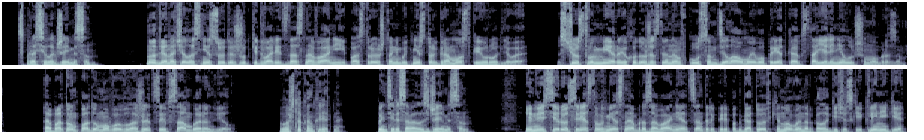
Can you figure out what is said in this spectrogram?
— спросила Джеймисон. «Ну, для начала снесу этот жуткий дворец до основания и построю что-нибудь не столь громоздкое и уродливое. С чувством меры и художественным вкусом дела у моего предка обстояли не лучшим образом. А потом подумываю вложиться и в сам Бэронвилл». «Во что конкретно?» — поинтересовалась Джеймисон. «Инвестирую средства в местное образование, центры переподготовки, новые наркологические клиники.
